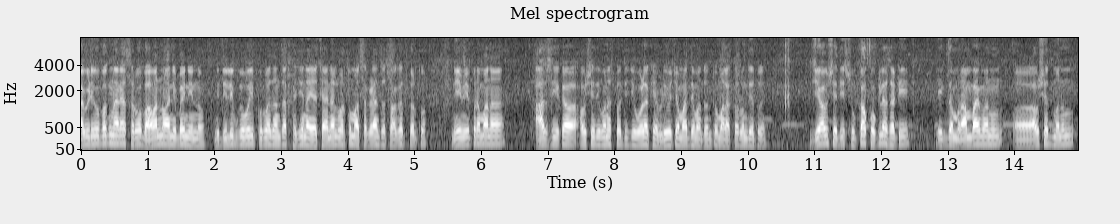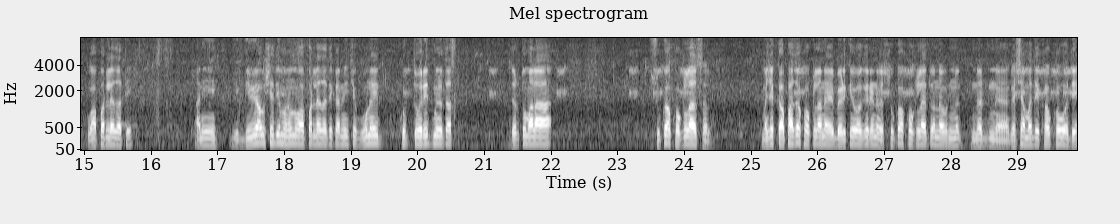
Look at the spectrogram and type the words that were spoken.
हा व्हिडिओ बघणाऱ्या सर्व भावांनो आणि बहिणींनो मी दिलीप गवई पूर्वजांचा खजिना या चॅनलवर तुम्हाला सगळ्यांचं स्वागत करतो. नेहमीप्रमाणे आज एका औषधी वनस्पतीची ओळख या व्हिडिओच्या माध्यमातून तुम्हाला करून देतो आहे जी औषधी सुका खोकल्यासाठी एकदम रामबाय म्हणून औषध म्हणून वापरल्या जाते. आणि एक दिव्य औषधी म्हणून वापरल्या जाते कारण याचे गुणही खूप त्वरित मिळतात. जर तुम्हाला सुका खोकला असेल म्हणजे कफाचा खोकला नव्हे बेडके वगैरे नव्हे सुका खोकला तो न न- न घशामध्ये खवखव होते.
